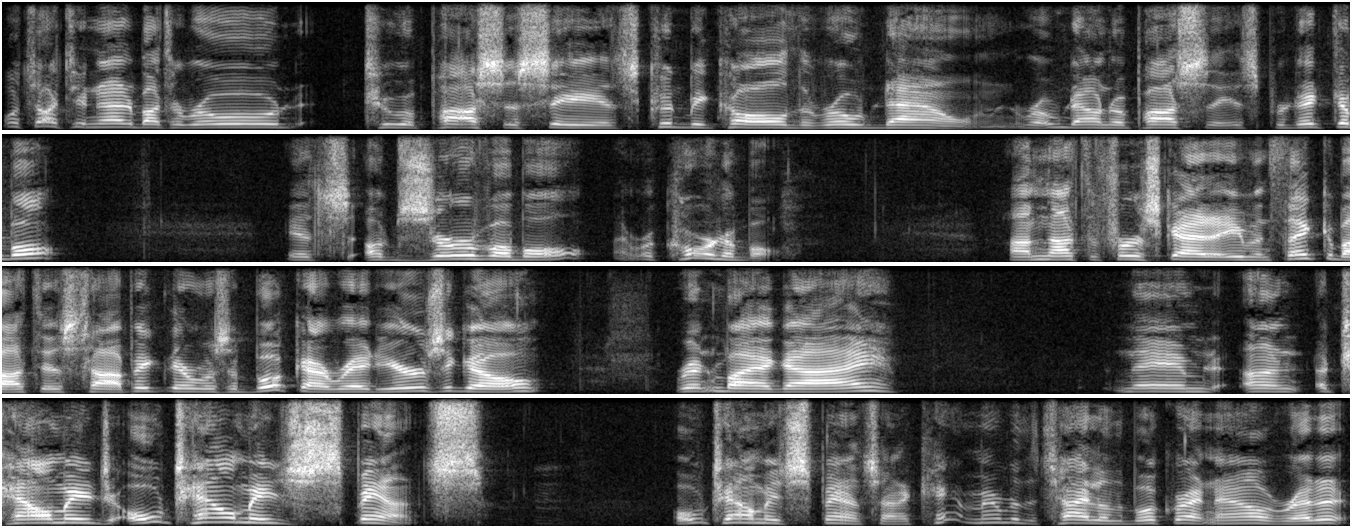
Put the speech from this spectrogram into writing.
We'll talk to you tonight about the road to apostasy. It could be called the road down. Road down to apostasy. It's predictable, it's observable, and recordable. I'm not the first guy to even think about this topic. There was a book I read years ago, written by a guy named uh, Talmage, Old Talmage Spence. Old Talmage Spence. And I can't remember the title of the book right now. I read it,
